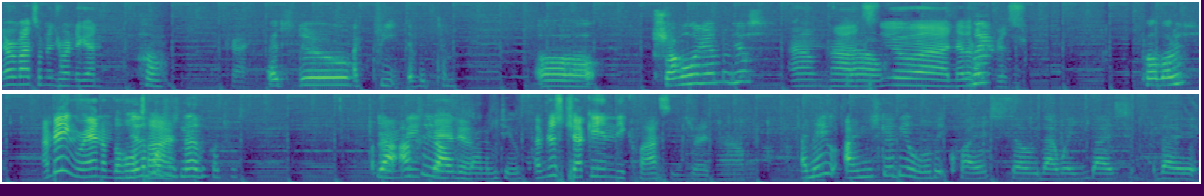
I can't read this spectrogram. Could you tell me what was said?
Never mind, somebody joined again. Huh. Okay. Let's do I treat a victim. uh Jungle again, I guess. Um, no, let's do uh, Nether Wait. Fortress. Probably. I'm being random the whole Nether time. Fortress, Nether Fortress. Yeah, I'm being actually, I'll be random. random too. I'm just checking the classes right now. I may. I'm just gonna be a little bit quiet so that way you guys, that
